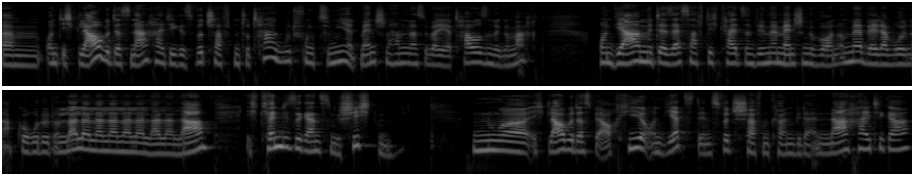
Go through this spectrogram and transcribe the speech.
Ähm, und ich glaube, dass nachhaltiges Wirtschaften total gut funktioniert. Menschen haben das über Jahrtausende gemacht. Und ja, mit der Sesshaftigkeit sind wir mehr Menschen geworden und mehr Wälder wurden abgerodet und la la la la la la la la. Ich kenne diese ganzen Geschichten. Nur ich glaube, dass wir auch hier und jetzt den Switch schaffen können, wieder in nachhaltiger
